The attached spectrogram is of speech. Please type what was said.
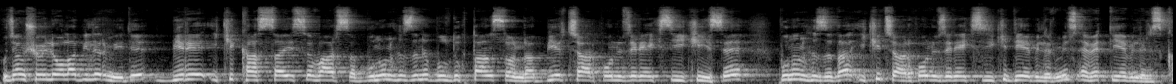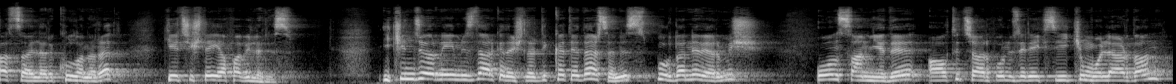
Hocam şöyle olabilir miydi? 1'e 2 kas sayısı varsa bunun hızını bulduktan sonra 1 çarpı 10 üzeri eksi 2 ise bunun hızı da 2 çarpı 10 üzeri eksi 2 diyebilir miyiz? Evet diyebiliriz. Kas sayıları kullanarak geçişte yapabiliriz. İkinci örneğimizde arkadaşlar dikkat ederseniz burada ne vermiş? 10 saniyede 6 çarpı 10 üzeri eksi 2 molardan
